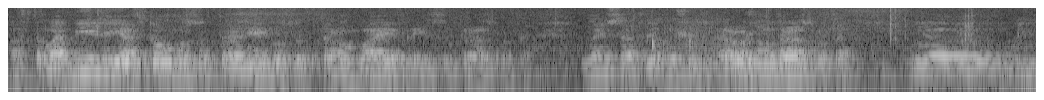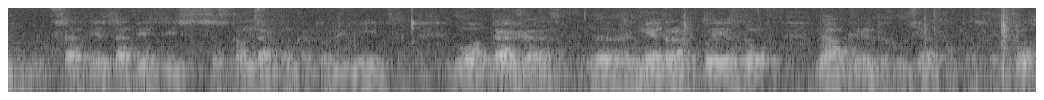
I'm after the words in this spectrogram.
автомобилей, автобусов, троллейбусов, трамваев, рельсового транспорта, значит, соответственно, железнодорожного транспорта, э, в соответствии со стандартом, который имеется. Вот, также э, метро поездов на открытых участках, сказать. Вот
